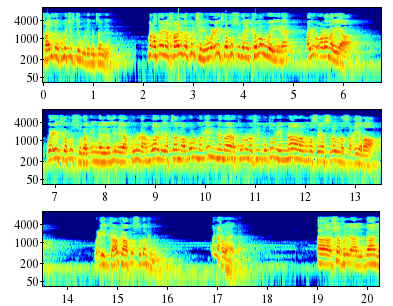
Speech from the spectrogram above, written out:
Khaalidan kuma jirta buu yidhi ibnu taymiya. Mar haddaynay khaalida ku jirin waciidka ku sugani kama weyna ayuu odhanayaa waciidka ku sugan ina aladiina yaakuluuna amwaala alyataama dulman inamaa yaakuluuna fii butuunihim naaran wa sayaslawna saciira. Waciidka halkaa ku sugan kama weyn wa naxwu hada shaykhu alalbani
